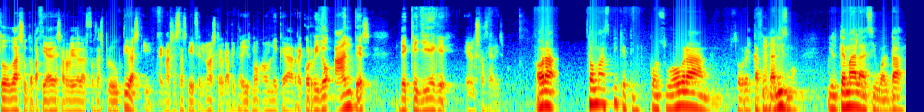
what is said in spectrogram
toda su capacidad de desarrollo de las fuerzas productivas. Y hay marxistas que dicen, no, es que el capitalismo aún le queda recorrido antes de que llegue el socialismo. Ahora, Thomas Piketty con su obra sobre el capitalismo y el tema de la desigualdad.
